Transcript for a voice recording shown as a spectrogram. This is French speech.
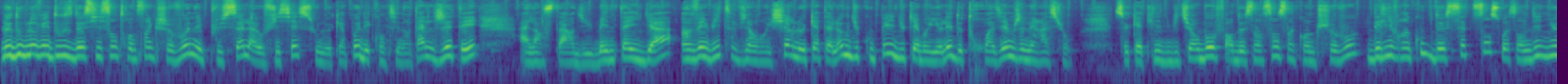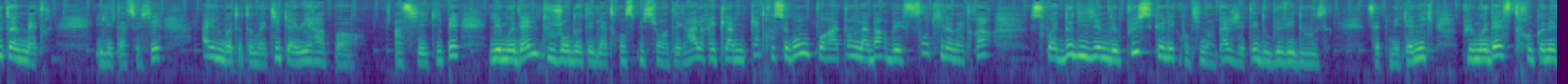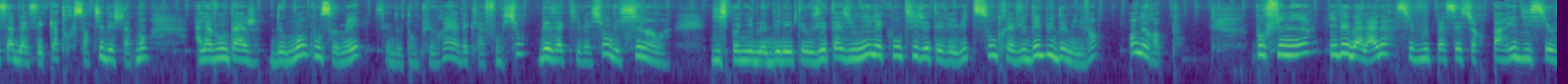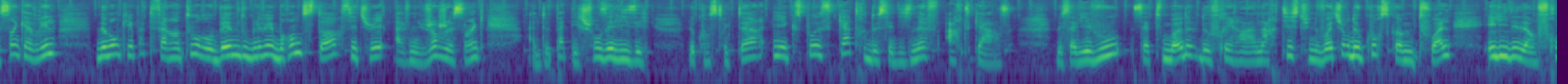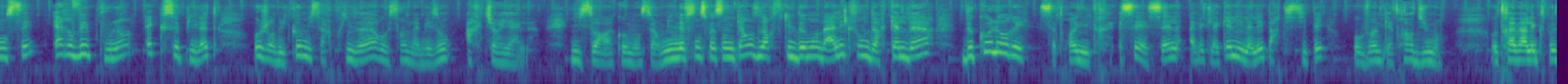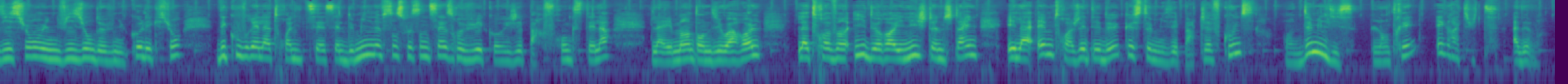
Le W12 de 635 chevaux n'est plus seul à officier sous le capot des Continental GT. À l'instar du Bentayga, un V8 vient enrichir le catalogue du coupé et du cabriolet de troisième génération. Ce 4 litres biturbo fort de 550 chevaux délivre un couple de 770 Nm. Il est associé à une boîte automatique à 8 rapports. Ainsi équipés, les modèles, toujours dotés de la transmission intégrale, réclament 4 secondes pour atteindre la barre des 100 km/h, soit 2 dixièmes de plus que les Continental GT-W12. Cette mécanique, plus modeste, reconnaissable à ses 4 sorties d'échappement, a l'avantage de moins consommer, c'est d'autant plus vrai avec la fonction désactivation des cylindres. Disponible dès l'été aux États-Unis, les Conti GT-V8 sont prévus début 2020 en Europe. Pour finir, idée balade, si vous passez sur Paris d'ici au 5 avril, ne manquez pas de faire un tour au BMW Brand Store situé avenue Georges V, à deux pas des Champs-Élysées. Le constructeur y expose 4 de ses 19 art cars. Le saviez-vous Cette mode d'offrir à un artiste une voiture de course comme toile est l'idée d'un Français, Hervé Poulain, ex-pilote, aujourd'hui commissaire-priseur au sein de la maison Arturial. L'histoire a commencé en 1975 lorsqu'il demande à Alexander Calder de colorer sa 3 litres CSL avec laquelle il allait participer aux 24 heures du Mans. Au travers l'exposition Une vision devenue collection, découvrez la 3 litres CSL de 1976 revue et corrigée par Frank Stella, la M1 d'Andy Warhol, la 320i de Roy Lichtenstein et la M3 GT2 customisée par Jeff Koons en 2010. L'entrée est gratuite. À demain.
